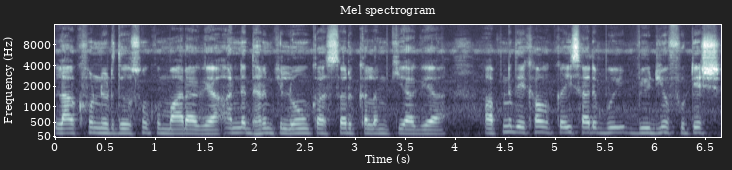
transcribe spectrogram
लाखों निर्दोषों को मारा गया, अन्य धर्म के लोगों का सर कलम किया गया। आपने देखा हो कई सारे वीडियो फुटेज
